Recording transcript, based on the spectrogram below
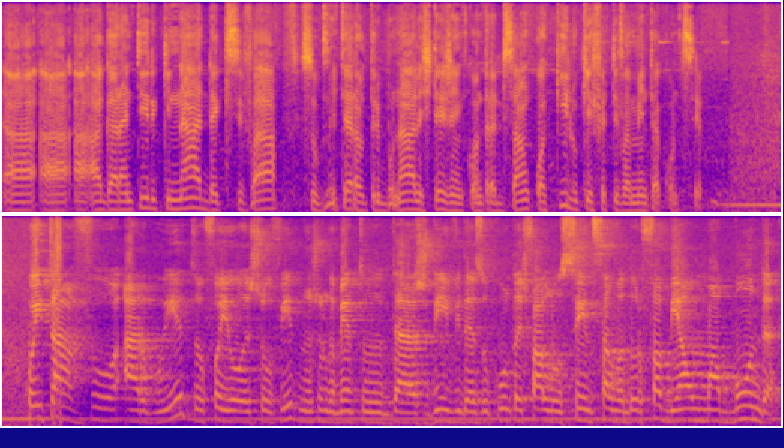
a, a, garantir que nada que se vá submeter ao tribunal esteja em contradição com aquilo que efetivamente aconteceu. Oitavo arguído foi hoje ouvido no julgamento das dívidas ocultas. Centro Salvador Fabião Mabunda.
